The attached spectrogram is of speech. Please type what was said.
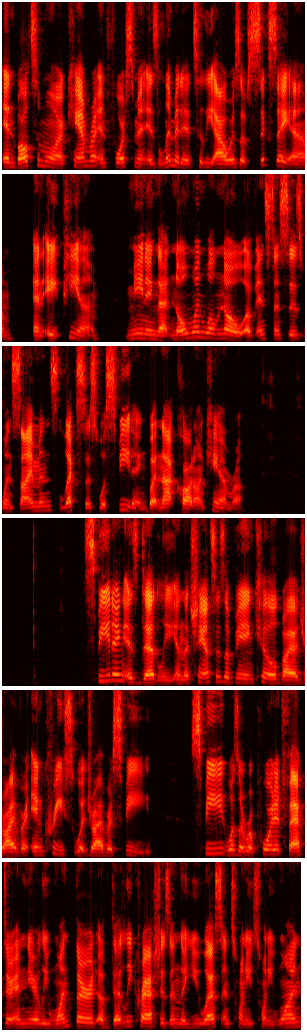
In Baltimore, camera enforcement is limited to the hours of 6 a.m. and 8 p.m., meaning that no one will know of instances when Simon's Lexus was speeding but not caught on camera. Speeding is deadly, and the chances of being killed by a driver increase with driver speed. Speed was a reported factor in nearly one third of deadly crashes in the U.S. in 2021,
